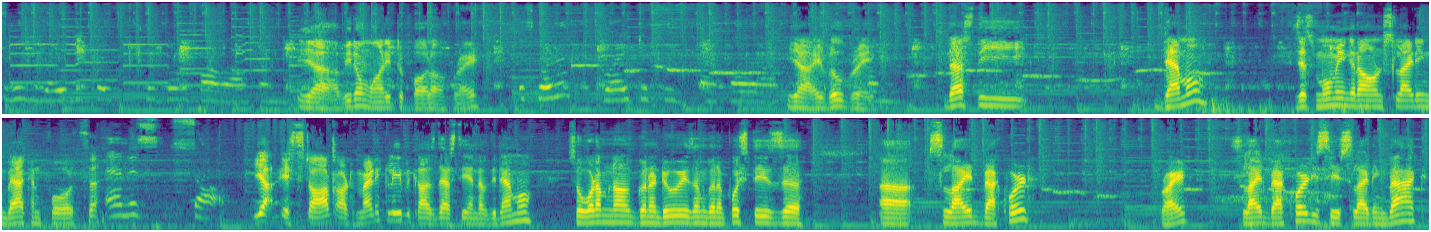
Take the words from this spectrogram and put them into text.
his way because it's going to fall off. Yeah, we don't want it to fall off, right? It's going to break if we uh, fall off. Yeah, it will break. That's the demo. Just moving around, sliding back and forth. And it's soft. Yeah, it stopped automatically because that's the end of the demo. So what I'm now gonna do is I'm gonna push these uh, uh, slide backward, right? Slide backward, you see it sliding back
